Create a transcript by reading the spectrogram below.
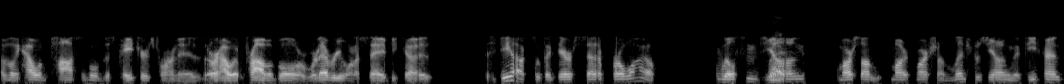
of like how impossible this Patriots run is, or how improbable, or whatever you want to say, because the Seahawks look like they were set up for a while. Wilson's Right. young. Marshawn Mar- Marshawn Lynch was young. The defense,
